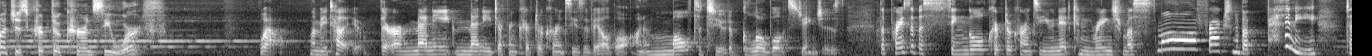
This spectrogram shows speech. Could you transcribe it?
much is cryptocurrency worth? Well, let me tell you, there are many, many different cryptocurrencies available on a multitude of global exchanges. The price of a single cryptocurrency unit can range from a small fraction of a penny to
